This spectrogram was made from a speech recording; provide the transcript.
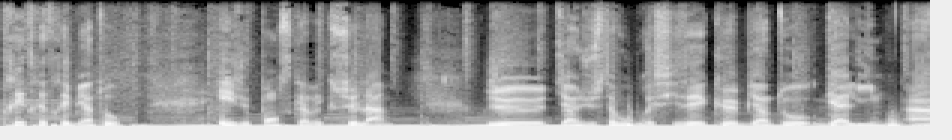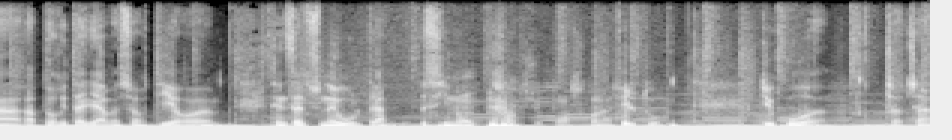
très très très bientôt. Et je pense qu'avec cela, je tiens juste à vous préciser que bientôt Gali, un rappeur italien, va sortir euh, Ultra. Sinon, je pense qu'on a fait le tour. Du coup, euh, ciao ciao.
